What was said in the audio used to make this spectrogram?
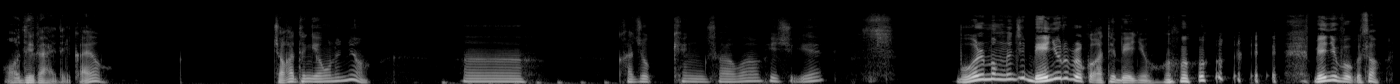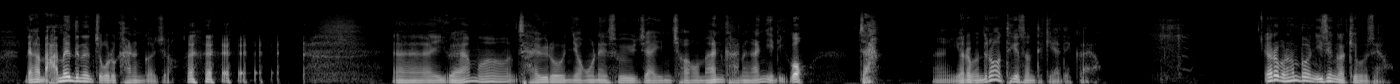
어딜 가야 될까요? 저 같은 경우는요, 어, 가족 행사와 회식에 뭘 먹는지 메뉴를 볼 것 같아요, 메뉴. 메뉴 보고서 내가 마음에 드는 쪽으로 가는 거죠. 아, 이거야 뭐 자유로운 영혼의 소유자인 저만 가능한 일이고 자 아, 여러분들은 어떻게 선택해야 될까요? 여러분 한번 이 생각해 보세요.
